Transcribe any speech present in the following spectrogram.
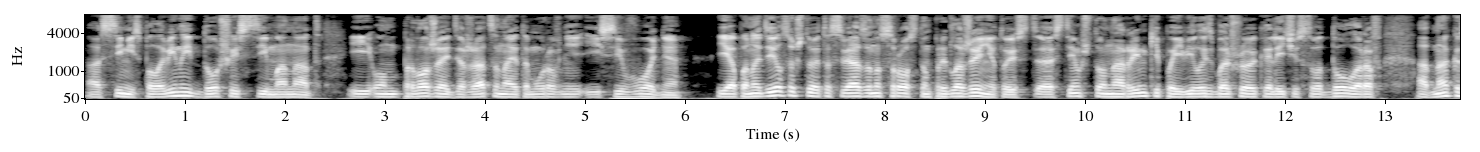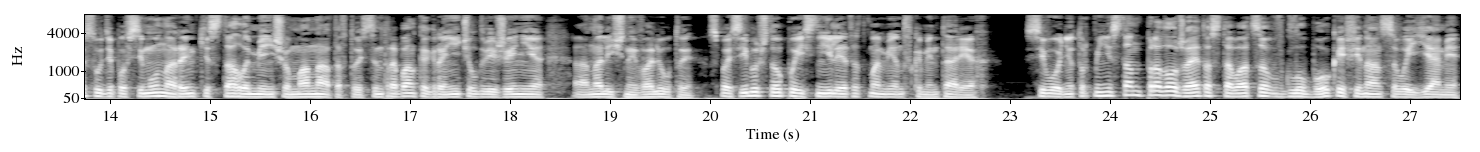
а с 7,5 до 6 манат, и он продолжает держаться на этом уровне и сегодня. Я понадеялся, что это связано с ростом предложения, то есть э, с тем, что на рынке появилось большое количество долларов, однако, судя по всему, на рынке стало меньше манатов, то есть Центробанк ограничил движение э, наличной валюты. Спасибо, что пояснили этот момент в комментариях. Сегодня Туркменистан продолжает оставаться в глубокой финансовой яме.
